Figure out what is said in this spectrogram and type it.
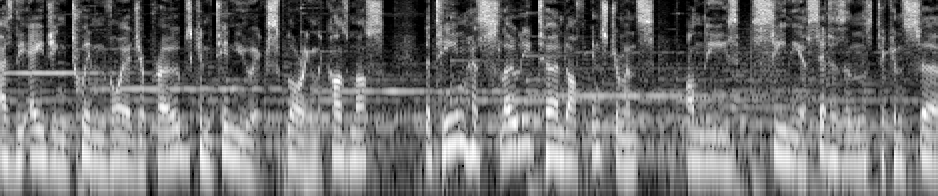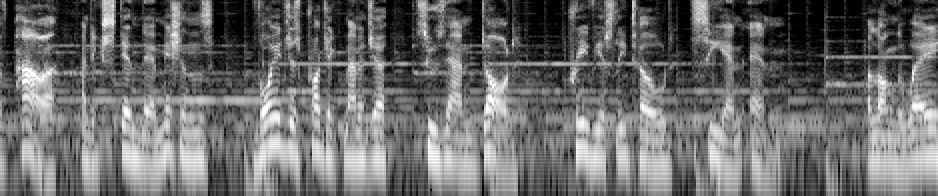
As the aging twin Voyager probes continue exploring the cosmos, the team has slowly turned off instruments on these senior citizens to conserve power and extend their missions, Voyager's project manager, Suzanne Dodd, previously told CNN. Along the way,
